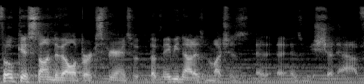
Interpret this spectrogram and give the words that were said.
focused on developer experience, but maybe not as much as, as we should have.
